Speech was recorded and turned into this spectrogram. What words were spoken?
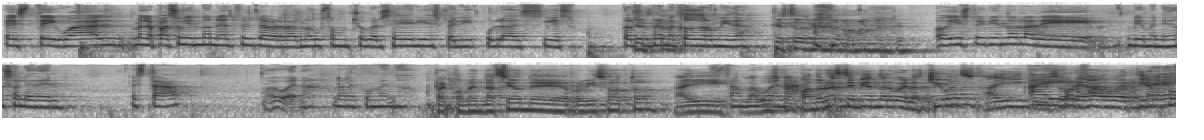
Este, igual me la paso viendo Netflix, la verdad me gusta mucho ver series, películas y eso. Pero ¿Qué siempre me quedo dormida. ¿Qué estás viendo normalmente? Hoy estoy viendo la de Bienvenidos al Edén. Está muy buena, la recomiendo. Recomendación de Rubí Soto. Ahí Está la muy buscan. buena. Cuando no estén viendo algo de las chivas, ahí que Ahí, sobre algo de tiempo,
